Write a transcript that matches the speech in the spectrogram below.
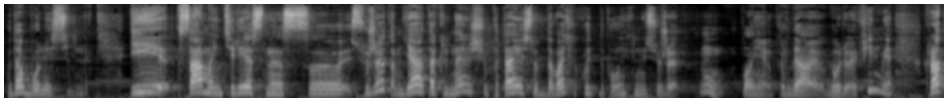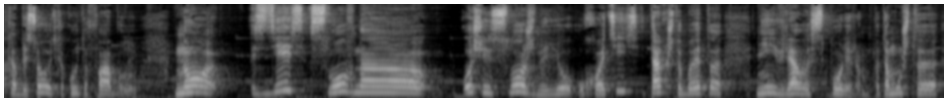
куда более сильная. И самое интересное с э, сюжетом, я так или иначе пытаюсь вот давать какой-то дополнительный сюжет. Ну, в плане, когда говорю о фильме, кратко обрисовывать какую-то фабулу. Но здесь словно очень сложно ее ухватить так, чтобы это не являлось спойлером, потому что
